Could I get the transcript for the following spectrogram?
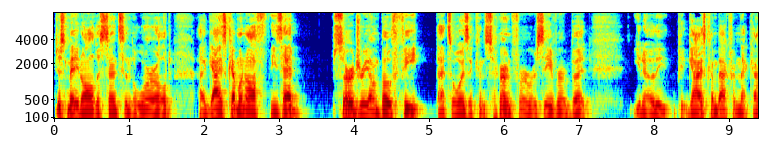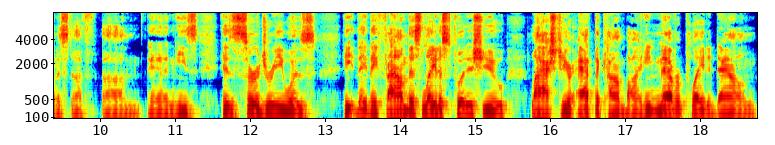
Just made all the sense in the world. Uh, guys coming off, he's had surgery on both feet. That's always a concern for a receiver, but you know the guys come back from that kind of stuff, um, and he's his surgery was He, they they found this latest foot issue last year at the combine. He never played a down.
